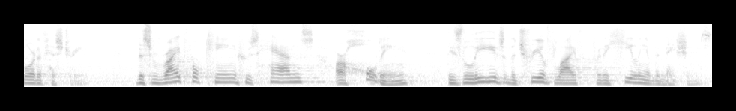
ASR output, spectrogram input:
Lord of history. This rightful king whose hands are holding these leaves of the tree of life for the healing of the nations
